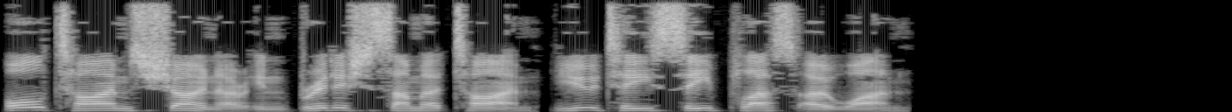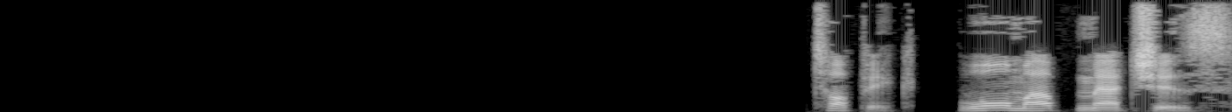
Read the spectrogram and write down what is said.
All times shown are in British Summer Time (UTC +01). Topic: Warm-up matches.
